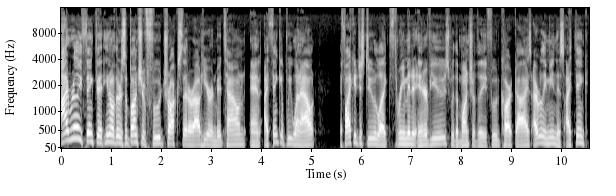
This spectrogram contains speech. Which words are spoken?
I really think that, you know, there's a bunch of food trucks that are out here in Midtown. And I think if we went out, if I could just do like three minute interviews with a bunch of the food cart guys, I really mean this. I think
